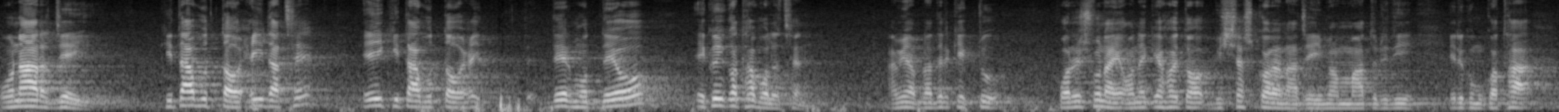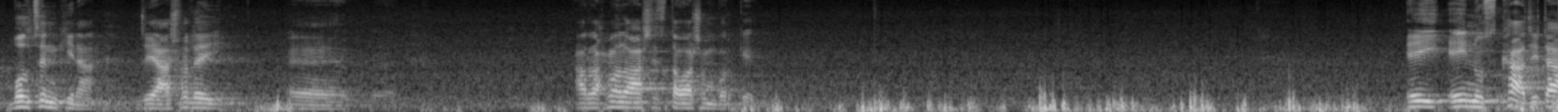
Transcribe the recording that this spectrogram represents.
ওনার যেই কিতাবুত্তাহিদ আছে, এই কিতাবুত্তাহিদের মধ্যেও একই কথা বলেছেন। আমি আপনাদেরকে একটু পরে শোনাই, অনেকে হয়তো বিশ্বাস করে না যে ইমাম মাতুরিদি এরকম কথা বলছেন কি না যে আসলেই আর রহমান আশিস তাওয়া সম্পর্কে। এই এই নুসখা যেটা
